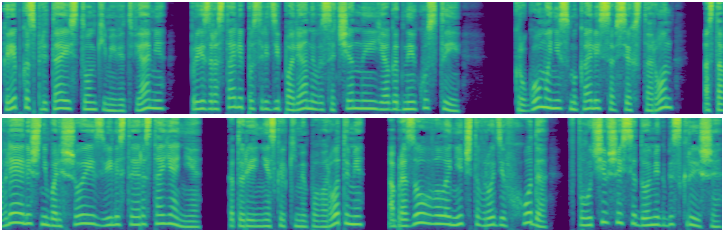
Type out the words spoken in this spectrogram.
крепко сплетаясь тонкими ветвями, произрастали посреди поляны высоченные ягодные кусты. Кругом они смыкались со всех сторон, оставляя лишь небольшое извилистое расстояние, которое несколькими поворотами образовывало нечто вроде входа в получившийся домик без крыши.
